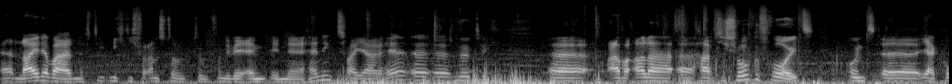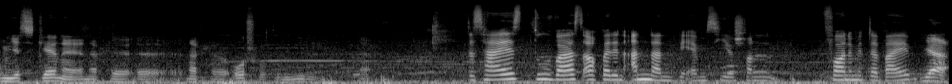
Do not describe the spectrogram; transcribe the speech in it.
äh, leider war nicht die Veranstaltung von der WM in äh, Henning zwei Jahre her äh, möglich. Aber alle haben sich so gefreut und ja, kommen jetzt gerne nach, nach Oorschot in die Niederlande. Ja. Das heißt, du warst auch bei den anderen WMs hier schon vorne mit dabei. Ja,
